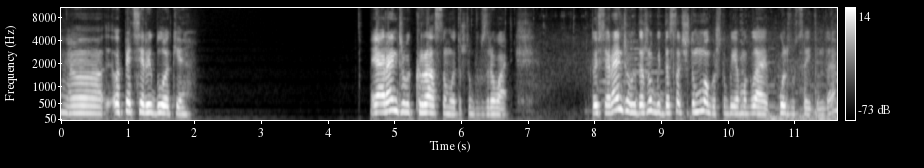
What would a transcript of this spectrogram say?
Э, опять серые блоки. И оранжевый красному это, чтобы взрывать. То есть оранжевых должно быть достаточно много, чтобы я могла пользоваться этим, да?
